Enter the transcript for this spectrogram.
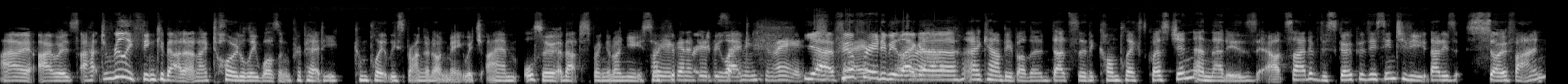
I I was I had to really think about it and I totally wasn't prepared he completely sprung it on me which I am also about to spring it on you so oh you're going to do be the like same thing to me yeah, feel free to be all like, right. uh, I can't be bothered. That's a complex question, and that is outside of the scope of this interview. That is so fine.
